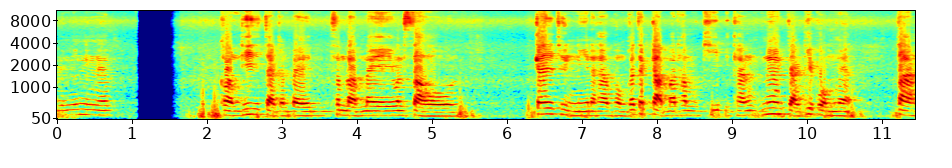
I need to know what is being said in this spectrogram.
ไปนิดนึงนะครับก่อนที่จะจากกันไปสำหรับในวันเสาร์ใกล้ถึงนี้นะครับ ผมก็จะกลับมาทำคลิปอีกครั้ง เนื่องจากที่ผมเนี่ย ต่าง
